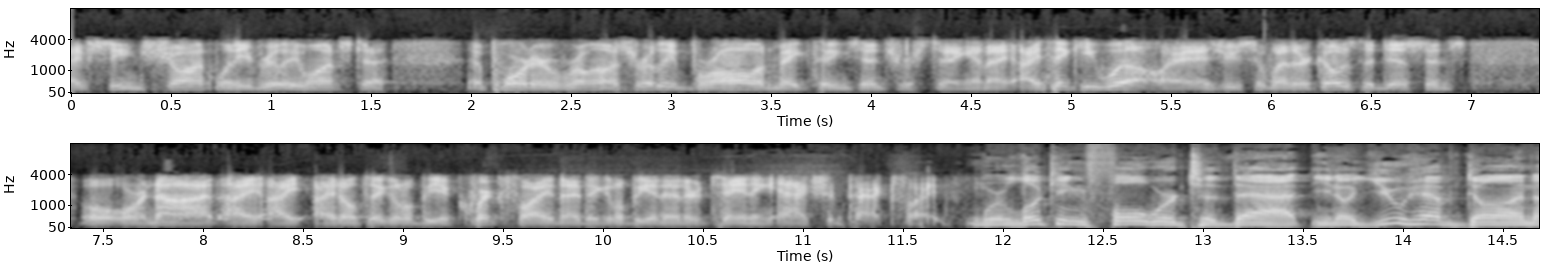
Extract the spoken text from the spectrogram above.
I've seen Shawn when he really wants to uh, Porter wants really brawl and make things interesting, and I, I think he will. As you said, whether it goes the distance or, or not, I, I I don't think it'll be a quick fight, and I think it'll be an entertaining, action-packed fight. We're looking forward to that. You know, you have done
